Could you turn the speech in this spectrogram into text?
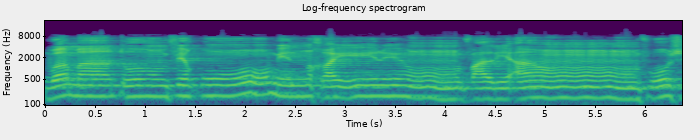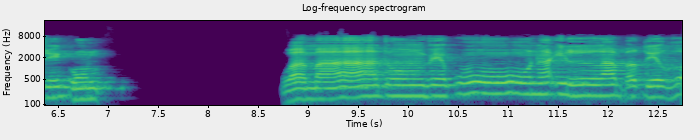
وما تنفقوا من خير فلأنفسكم. وما تنفقون إلا ابتغاء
